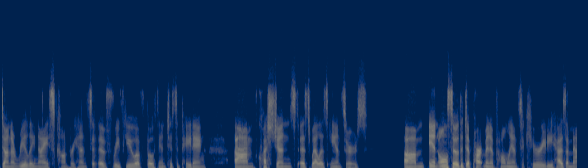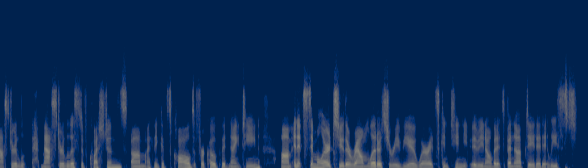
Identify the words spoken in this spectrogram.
done a really nice comprehensive review of both anticipating um, questions as well as answers. Um, and also the Department of Homeland Security has a master master list of questions, um, I think it's called, for COVID-19. Um, and it's similar to the Realm Literature Review where it's continue, you know, but it's been updated at least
